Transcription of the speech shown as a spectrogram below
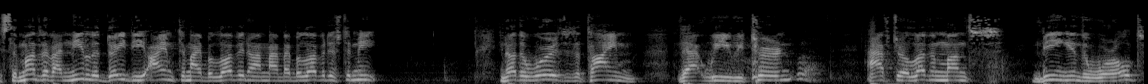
It's the month of Anila Doidi, I am to my beloved, and my, my beloved is to me. In other words, it's a time that we return after 11 months being in the world,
